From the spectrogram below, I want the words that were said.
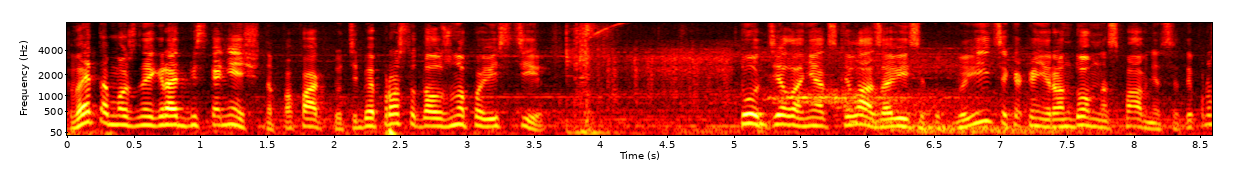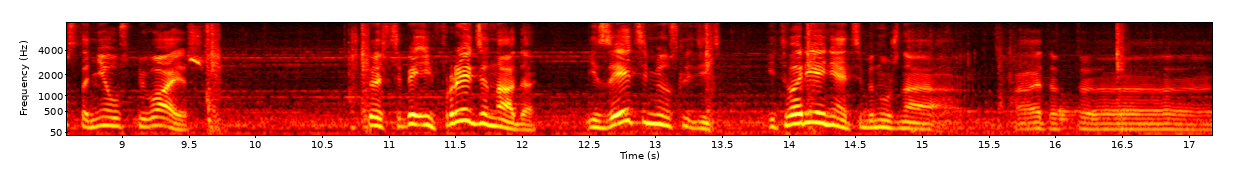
В это можно играть бесконечно, по факту. Тебе просто должно повести. Тут дело не от скилла зависит. Тут вы видите, как они рандомно спавнятся? Ты просто не успеваешь. То есть тебе и Фредди надо, и за этими уследить, и творение тебе нужно э, этот, э,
